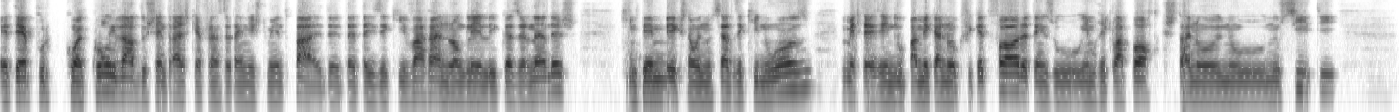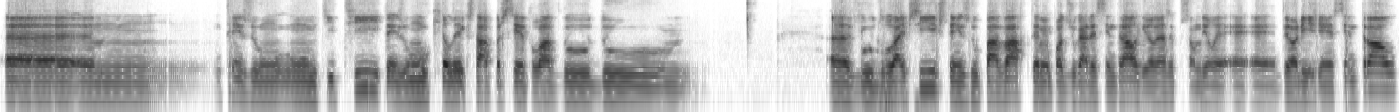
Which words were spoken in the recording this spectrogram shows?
até porque com a qualidade dos centrais que a França tem neste momento, pá, tens aqui Varane, Longley Lucas Hernandes, Kimpembe, que estão anunciados aqui no 11, mas tens ainda o Pamecano que fica de fora, tens o Emeric Laporte que está no, no, no City, uh, um, tens um, um Titi, tens um Mukele que está a aparecer do lado do, do, do, do, Leipzig, tens o Pavard que também pode jogar a central, e aliás a posição dele é, é, é de origem é central,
